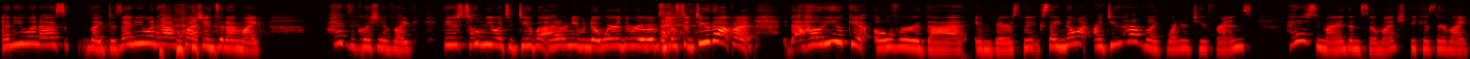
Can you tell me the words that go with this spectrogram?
anyone ask like, does anyone have questions? and I'm like, I have the question of like, they just told me what to do, but I don't even know where in the room I'm supposed to do that. But how do you get over that embarrassment? Because I know I, I do have like one or two friends. I just admire them so much because they're like,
